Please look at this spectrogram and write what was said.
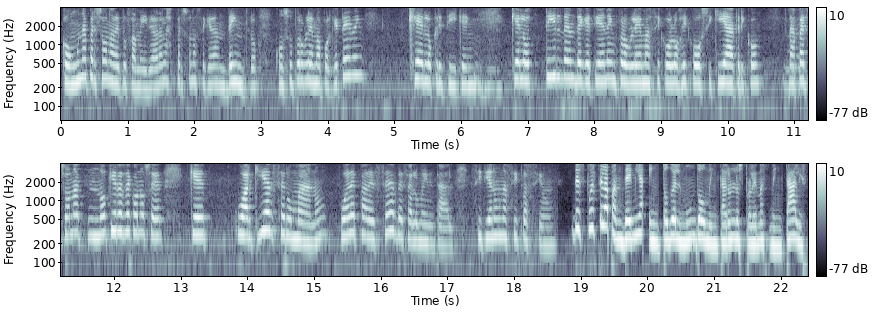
con una persona de tu familia. Ahora las personas se quedan dentro con su problema porque temen que lo critiquen, que lo tilden de que tienen problemas psicológicos o psiquiátricos. La persona no quiere reconocer que cualquier ser humano puede padecer de salud mental si tiene una situación. Después de la pandemia, en todo el mundo aumentaron los problemas mentales,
